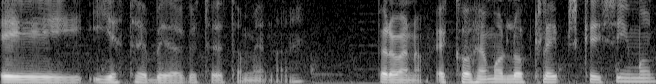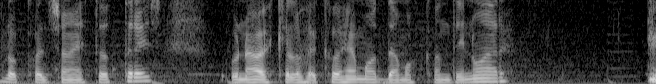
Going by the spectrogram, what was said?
eh, y este es el video que ustedes viendo ¿eh? pero bueno escogemos los clips que hicimos los cuales son estos tres. Una vez que los escogemos damos continuar.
